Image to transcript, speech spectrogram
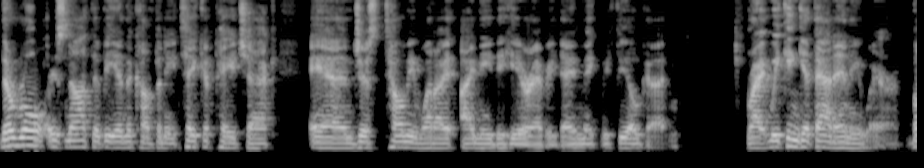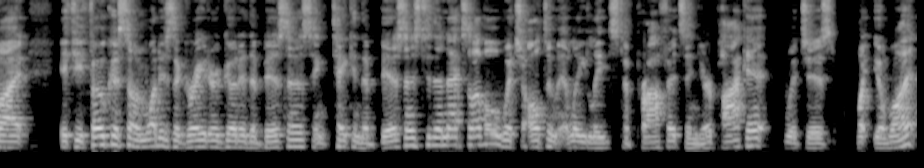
their role is not to be in the company take a paycheck and just tell me what I, I need to hear every day and make me feel good right we can get that anywhere but if you focus on what is the greater good of the business and taking the business to the next level which ultimately leads to profits in your pocket which is what you want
